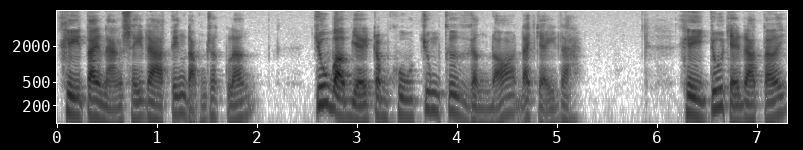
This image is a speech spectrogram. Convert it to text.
Khi tai nạn xảy ra tiếng động rất lớn, chú bảo vệ trong khu chung cư gần đó đã chạy ra. Khi chú chạy ra tới,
